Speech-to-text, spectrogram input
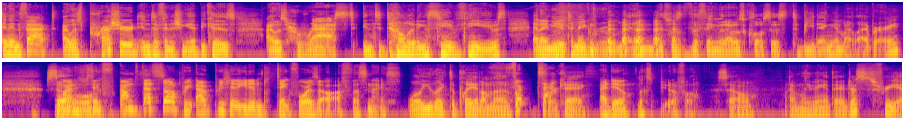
and in fact, I was pressured into finishing it because I was harassed into downloading Sea of Thieves and I needed to make room. and this was the thing that I was closest to beating in my library. So, Why did you take? Um, that's so. Appre- I appreciate that you didn't take Forza off. That's nice. well, you like to play it on the Forza. 4K. I do. Looks beautiful. So I'm leaving it there just for you.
